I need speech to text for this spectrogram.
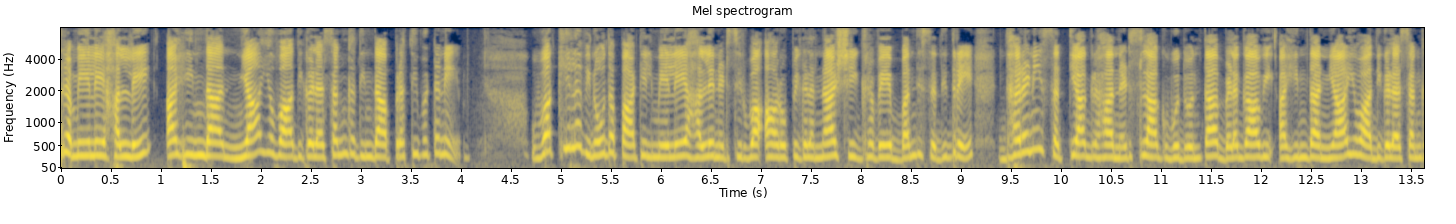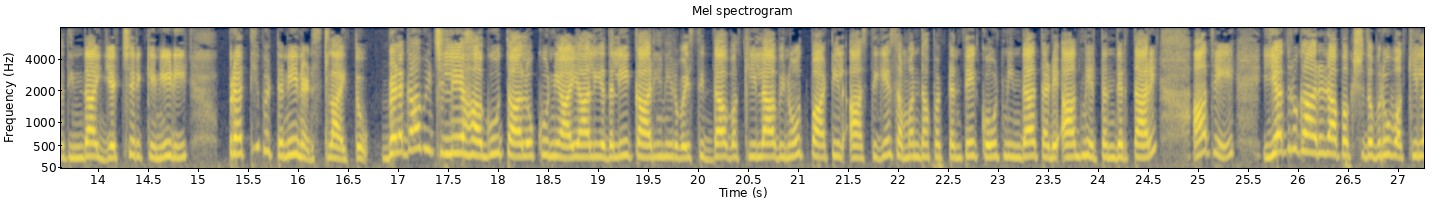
ವಕೀಲರ ಮೇಲೆ ಹಲ್ಲೆ, ಅಹಿಂದ ನ್ಯಾಯವಾದಿಗಳ ಸಂಘದಿಂದ ಪ್ರತಿಭಟನೆ. ವಕೀಲ ವಿನೋದ ಪಾಟೀಲ್ ಮೇಲೆ ಹಲ್ಲೆ ನಡೆಸಿರುವ ಆರೋಪಿಗಳನ್ನ ಶೀಘ್ರವೇ ಬಂಧಿಸದಿದ್ರೆ ಧರಣಿ ಸತ್ಯಾಗ್ರಹ ನಡೆಸಲಾಗುವುದು ಅಂತ ಬೆಳಗಾವಿ ಅಹಿಂದ ನ್ಯಾಯವಾದಿಗಳ ಸಂಘದಿಂದ ಎಚ್ಚರಿಕೆ ನೀಡಿ ಪ್ರತಿಭಟನೆ ನಡೆಸಲಾಯಿತು. ಬೆಳಗಾವಿ ಜಿಲ್ಲೆ ಹಾಗೂ ತಾಲೂಕು ನ್ಯಾಯಾಲಯದಲ್ಲಿ ಕಾರ್ಯನಿರ್ವಹಿಸುತ್ತಿದ್ದ ವಕೀಲ ವಿನೋದ್ ಪಾಟೀಲ್ ಆಸ್ತಿಗೆ ಸಂಬಂಧಪಟ್ಟಂತೆ ಕೋರ್ಟ್ನಿಂದ ತಡೆ ಆಜ್ಞೆ ತಂದಿರ್ತಾರೆ. ಆದರೆ ಎದುರುಗಾರರ ಪಕ್ಷದವರು ವಕೀಲ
